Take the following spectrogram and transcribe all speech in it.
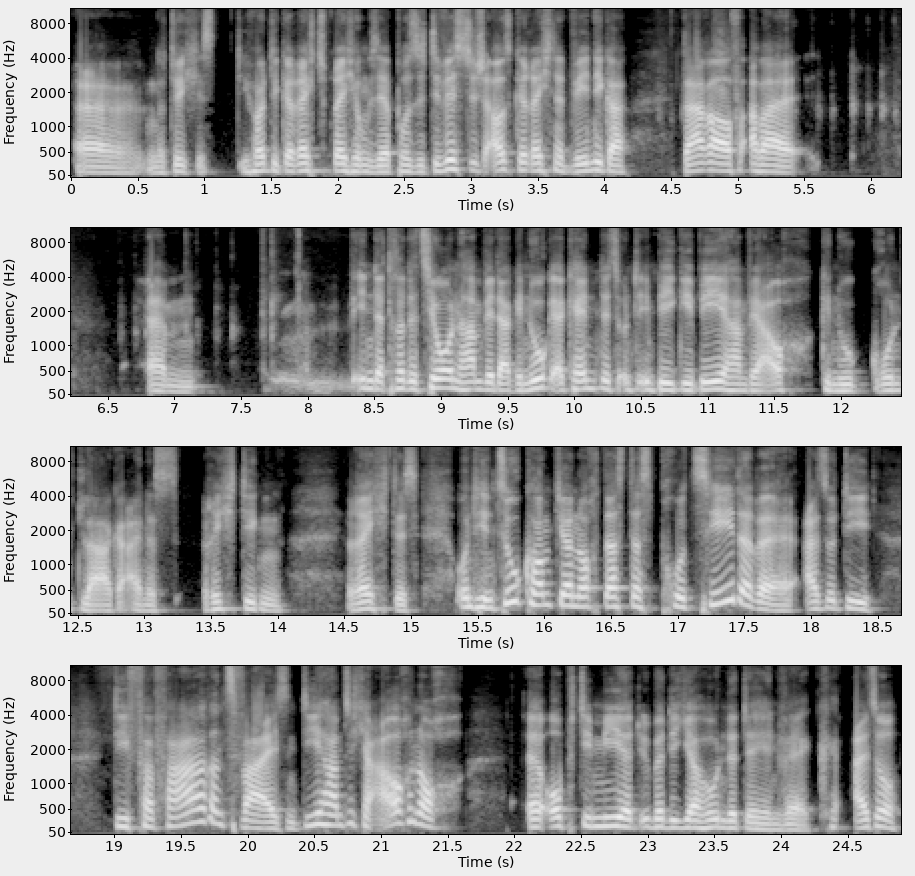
Äh, natürlich ist die heutige Rechtsprechung sehr positivistisch ausgerechnet, weniger darauf, aber ähm, in der Tradition haben wir da genug Erkenntnis und im BGB haben wir auch genug Grundlage eines richtigen Rechtes. Und hinzu kommt ja noch, dass das Prozedere, also die, die Verfahrensweisen, die haben sich ja auch noch äh, optimiert über die Jahrhunderte hinweg. Also,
